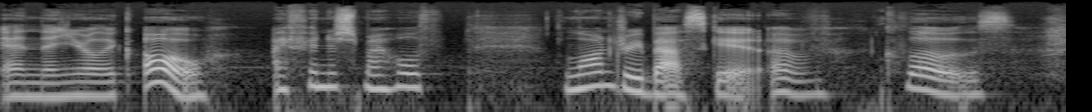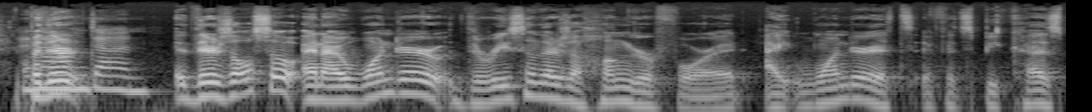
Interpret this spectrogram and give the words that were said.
and then you're like, oh, I finished my whole laundry basket of clothes, and But there- I'm done. There's also, and I wonder the reason there's a hunger for it. I wonder it's, if it's because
